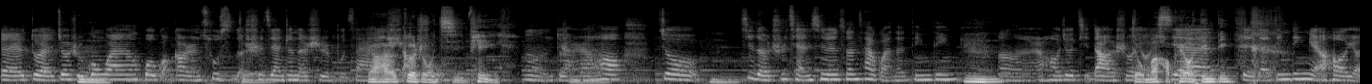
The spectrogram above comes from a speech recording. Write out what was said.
呃，对，就是公关或广告人猝死的事件真的是不在然后还有少各种数疾病，嗯，对，然后就记得之前新闻酸菜馆的丁丁，嗯。嗯，然后就提到说就有一我们好朋友些丁丁对的丁丁，然后有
